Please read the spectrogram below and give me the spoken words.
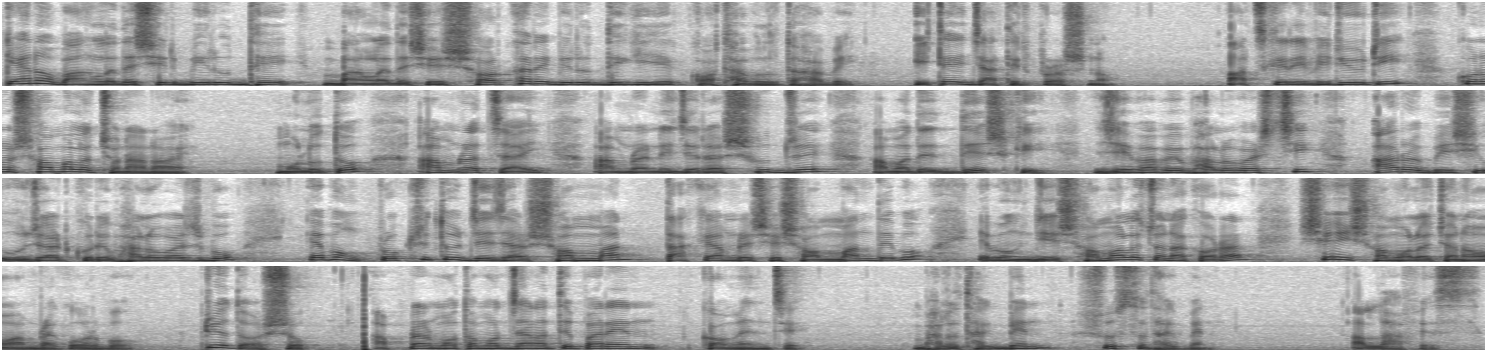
কেন বাংলাদেশের বিরুদ্ধে, বাংলাদেশের সরকারের বিরুদ্ধে গিয়ে কথা বলতে হবে? এটাই জাতির প্রশ্ন। আজকের এই ভিডিওটি কোনো সমালোচনা নয়। মূলত আমরা চাই আমরা নিজেরা শুধরে আমাদের দেশকে যেভাবে ভালোবাসছি, আরও বেশি উজাড় করে ভালোবাসবো এবং প্রকৃত যে যার সম্মান, তাকে আমরা সে সম্মান দেব এবং যে সমালোচনা করার, সেই সমালোচনাও আমরা করব। প্রিয় দর্শক, আপনার মতামত জানাতে পারেন কমেন্টে। ভালো থাকবেন, সুস্থ থাকবেন। আল্লাহ হাফেজ।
